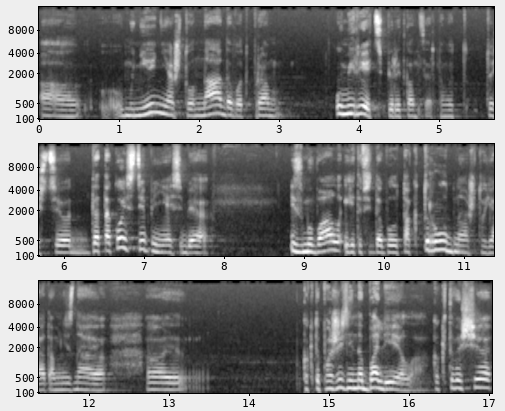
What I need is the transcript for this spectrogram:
э, мнение, что надо вот прям умереть перед концертом. Вот, то есть э, до такой степени я себя измывала, и это всегда было так трудно, что я там, не знаю, э, как-то пожизненно болела, как-то вообще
